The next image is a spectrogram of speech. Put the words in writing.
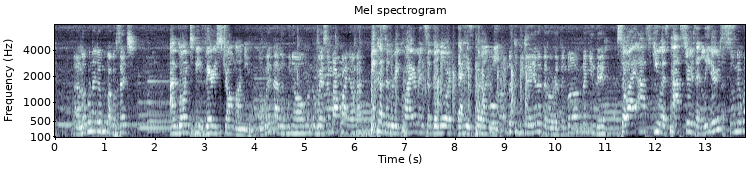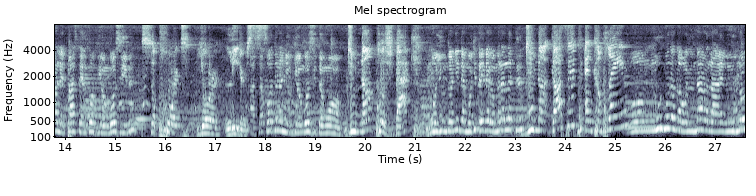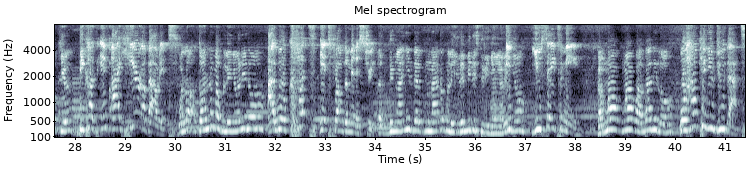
I'm going to be very strong on you Weta lo kunyo no wesa mba kwa nyoma. because of the requirements of the Lord that He's put on me. Betu bujaya yata terore tembo nanyinde. So I ask you as pastors and leaders, So me kwa le pastor ko viongozi ne. support your leaders. Support na nyu viongozi tango. Do not push back. Do nyinde mo kita ida kamera lati. Do not gossip and complain O murmura na wal na la lokia. because if I hear about it, Wala to ano mabule nyoni no. I will cut it from the ministry. Denganyi de naka kule ministry nyo nyo. If you say to me, Kama ma kwa lo. Well, how can you do that?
